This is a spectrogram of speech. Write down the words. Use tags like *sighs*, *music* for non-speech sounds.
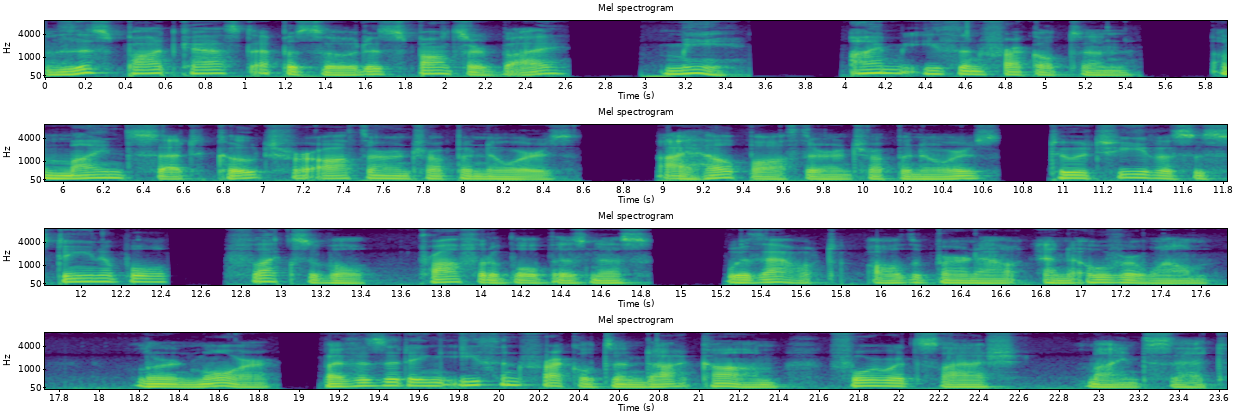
This podcast episode is sponsored by me. I'm Ethan Freckleton, a mindset coach for author entrepreneurs. I help author entrepreneurs to achieve a sustainable, flexible, profitable business without all the burnout and overwhelm. Learn more by visiting ethanfreckleton.com forward slash mindset.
